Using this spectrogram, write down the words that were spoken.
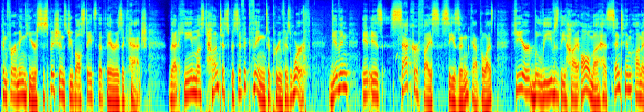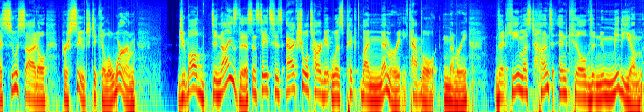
Confirming Hir's suspicions, Jubal states that there is a catch, that he must hunt a specific thing to prove his worth. Given it is sacrifice season, capitalized, Hir believes the High Alma has sent him on a suicidal pursuit to kill a worm. Jubal denies this and states his actual target was picked by memory, capital memory, that he must hunt and kill the Numidium,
